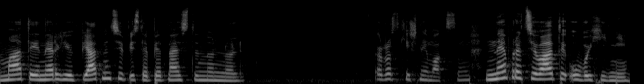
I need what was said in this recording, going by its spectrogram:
Мати енергію в п'ятницю після 15.00. Розкішний максимум. Не працювати у вихідні.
